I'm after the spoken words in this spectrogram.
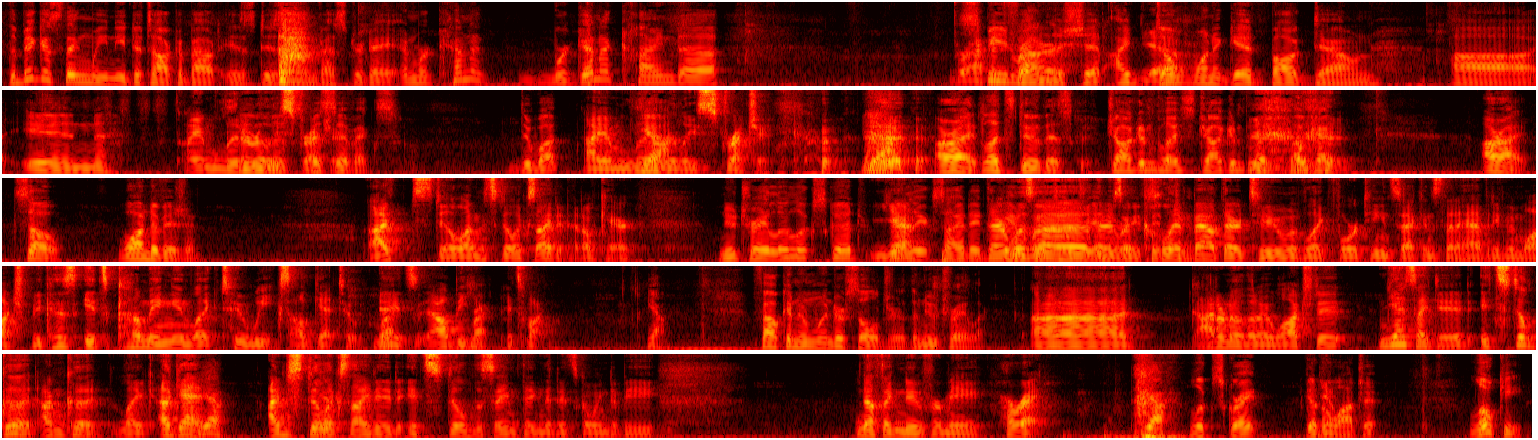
the biggest thing we need to talk about is Disney Investor Day and we're kind of we're going to kind of speed fire. run this shit. I Yeah. don't want to get bogged down uh, in, I am in literally the stretching. specifics. Do what? I am Yeah. literally stretching. Yeah. All right, let's do this. Jog in place, jog in place. Okay. All right. So, WandaVision. I still, I'm still excited. I don't care. New trailer looks good. Yeah, Really excited. There Can't was a there's a clip 15th. out there too of like 14 seconds that I haven't even watched because it's coming in like two weeks. I'll get to it. Right. It's I'll be here. Right. It's fine. Yeah. Falcon and Winter Soldier, the new trailer. Uh, I don't know that I watched it. Yes, I did. It's still good. I'm good. Like again, Yeah. I'm still Yeah. excited. It's still the same thing that it's going to be. Nothing new for me. Hooray! Yeah, looks great. Gonna Yep. watch it. Loki.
